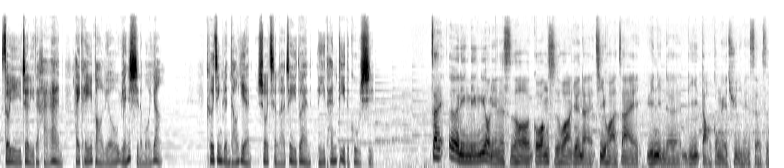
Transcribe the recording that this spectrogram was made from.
所以这里的海岸还可以保留原始的模样。柯金元导演说起了这一段泥滩地的故事。在二零零六年的时候，国光石化原来计划在云林的离岛工业区里面设置，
